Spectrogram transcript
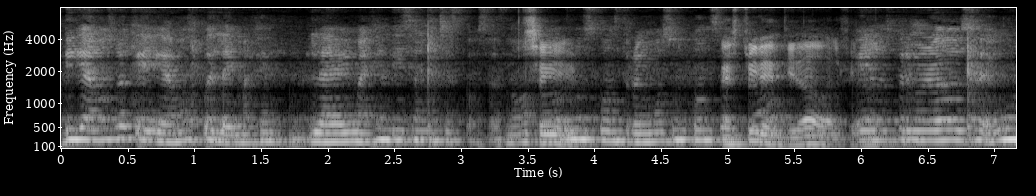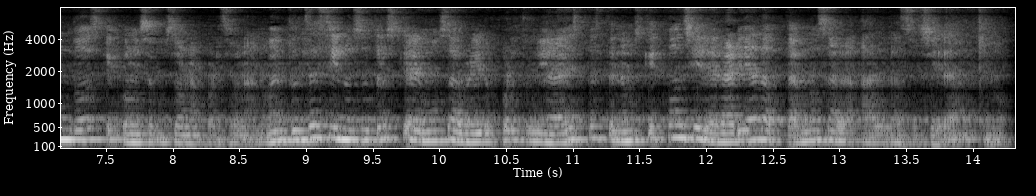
digamos lo que digamos, pues la imagen, la imagen dice muchas cosas, ¿no? Sí. Todos nos construimos un concepto. Es tu identidad al final. En los primeros segundos que conocemos a una persona, ¿no? Entonces, si nosotros queremos abrir oportunidades, pues tenemos que considerar y adaptarnos a la, a la sociedad, ¿no?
